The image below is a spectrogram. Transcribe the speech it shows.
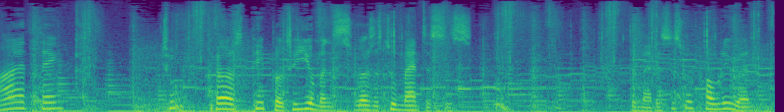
I think two first people, two humans versus two mantises. The mantises will probably win.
